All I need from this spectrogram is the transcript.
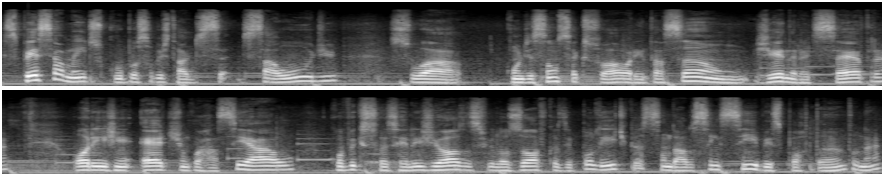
especialmente desculpa sobre o estado de, de saúde, sua condição sexual, orientação, gênero, etc., origem étnico-racial, convicções religiosas, filosóficas e políticas, são dados sensíveis, portanto, né?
